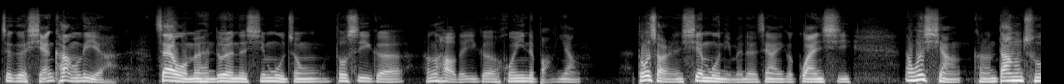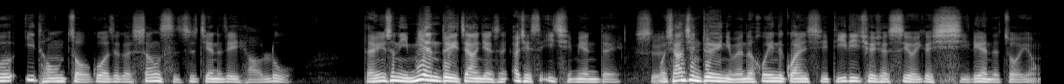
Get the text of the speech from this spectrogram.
这个贤伉俪啊，在我们很多人的心目中都是一个很好的一个婚姻的榜样，多少人羡慕你们的这样一个关系。那我想，可能当初一同走过这个生死之间的这条路，等于是你面对这样一件事，而且是一起面对。是我相信，对于你们的婚姻的关系，的的确确是有一个洗练的作用。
